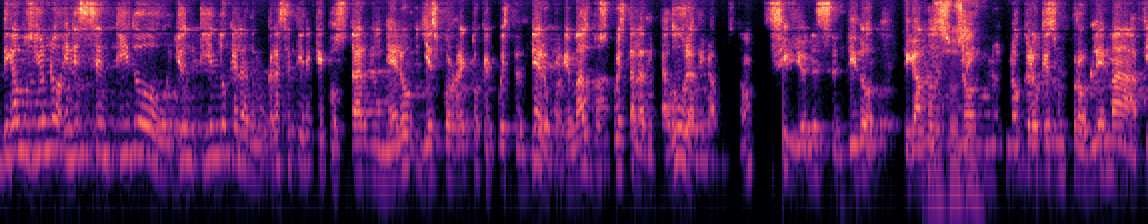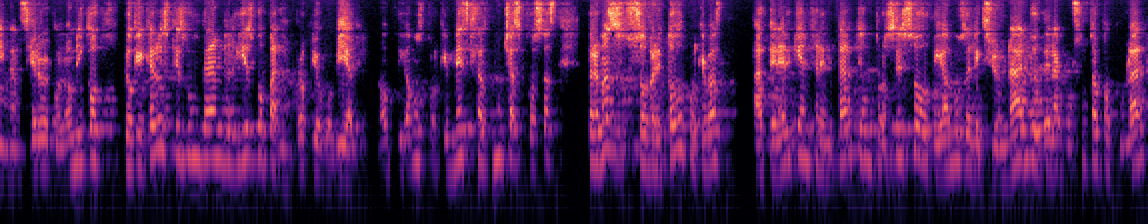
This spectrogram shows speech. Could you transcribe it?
Digamos, yo no, en ese sentido, yo entiendo que la democracia tiene que costar dinero y es correcto que cueste dinero, porque más nos cuesta la dictadura, digamos, ¿no? Sí, yo en ese sentido, digamos, no, no, no, creo que es un problema financiero económico, lo que creo es que es un gran riesgo para el propio gobierno, ¿no? Digamos, porque mezclas muchas cosas, pero más sobre todo porque vas a tener que enfrentarte a un proceso, digamos, eleccionario de la consulta popular,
